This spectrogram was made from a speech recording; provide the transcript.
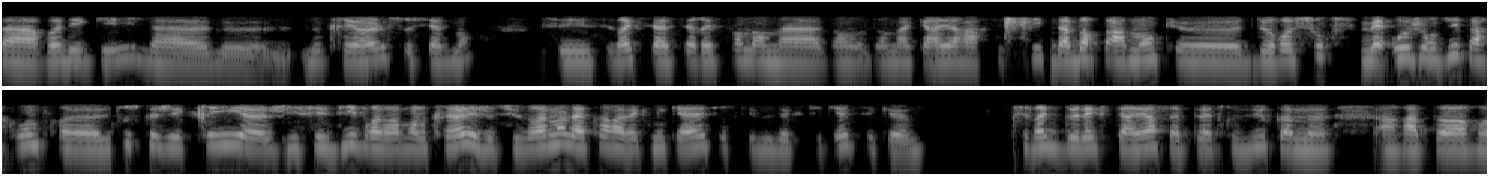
à reléguer la, le, le créole socialement c'est vrai que c'est assez récent dans ma dans, ma carrière artistique. D'abord par manque euh, de ressources, mais aujourd'hui par contre euh, tout ce que j'écris, euh, j'y fais vivre vraiment le créole et je suis vraiment d'accord avec Michael sur ce qu'il vous expliquait, c'est que c'est vrai que de l'extérieur ça peut être vu comme un rapport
